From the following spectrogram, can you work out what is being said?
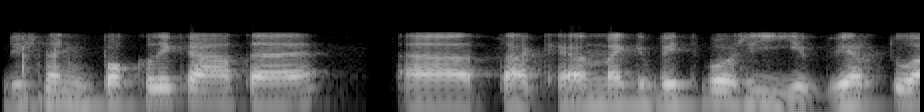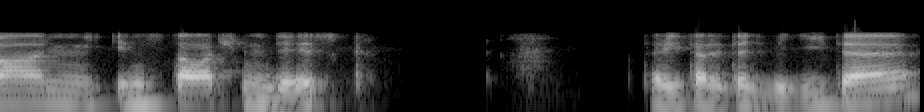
Když na ní poklikáte, eh, tak Mac vytvoří virtuální instalační disk, který tady teď vidíte,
